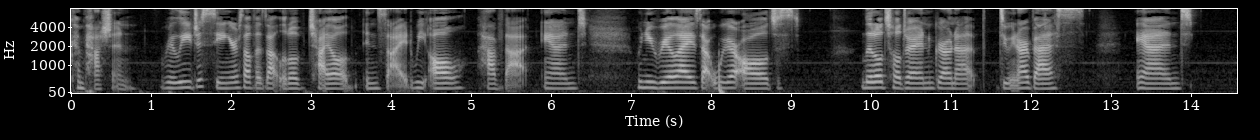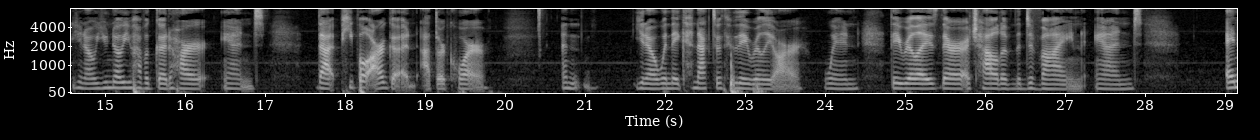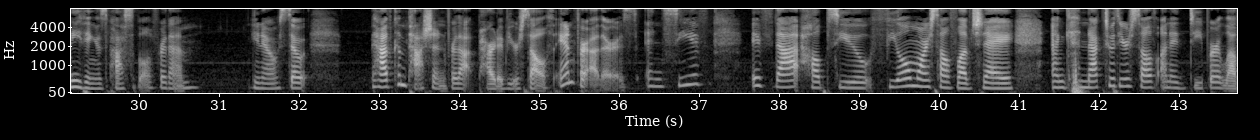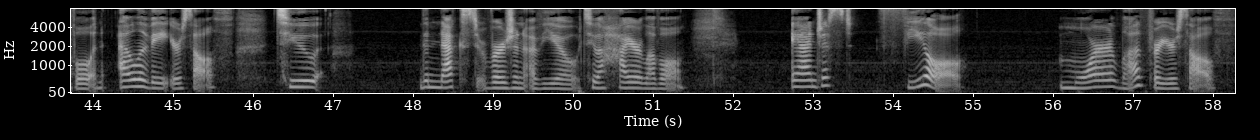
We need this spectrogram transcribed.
compassion. Really just seeing yourself as that little child inside. We all have that. And when you realize that we're all just little children grown up doing our best and you know, you know you have a good heart and that people are good at their core. And, you know, when they connect with who they really are, when they realize they're a child of the divine and anything is possible for them, you know, so have compassion for that part of yourself and for others and see if if that helps you feel more self love today and connect with yourself on a deeper level and elevate yourself to the next version of you, to a higher level, and just feel more love for yourself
